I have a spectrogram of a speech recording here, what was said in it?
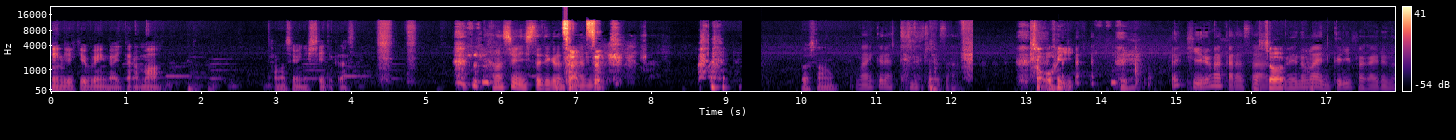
演劇部員がいたら、まあ、楽しみにしていてください。楽しみにしといてください。どうしたの？マイクラやってんだけどさ、多い。昼間からさ目の前にクリーパーがいるの。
